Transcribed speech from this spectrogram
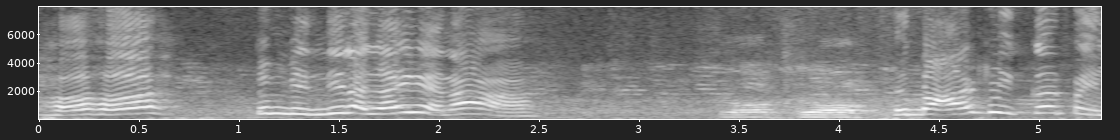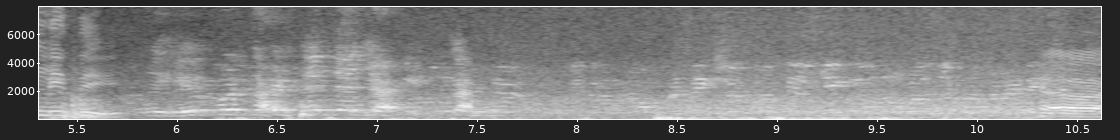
ह ह. तुम बिंदी लगाई है ना? बाळ ठीक कर पहिली ती. हा.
